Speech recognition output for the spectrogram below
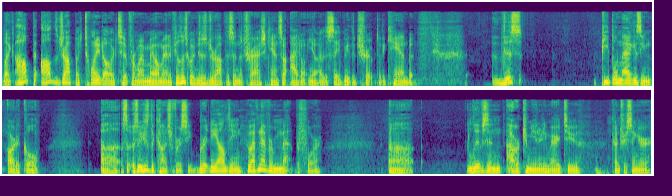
Like I'll I'll drop a twenty dollar tip for my mailman if you'll just go ahead and just drop this in the trash can so I don't you know save me the trip to the can. But this People magazine article. Uh, so, so here's the controversy: Brittany Aldean, who I've never met before, uh, lives in our community, married to country singer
